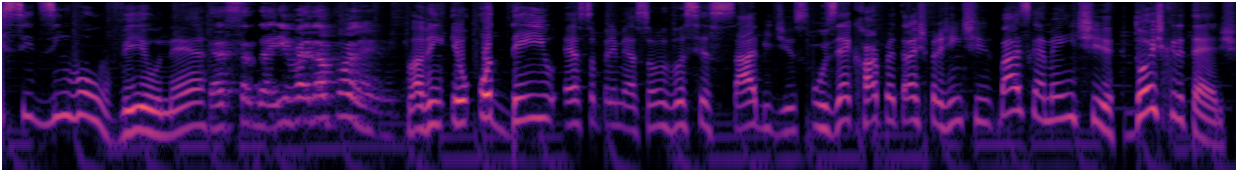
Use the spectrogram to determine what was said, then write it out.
se desenvolveu, né? Essa daí vai dar polêmica. Flavinho, eu odeio essa premiação e você sabe disso. O Zach Harper traz pra gente basicamente dois critérios.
